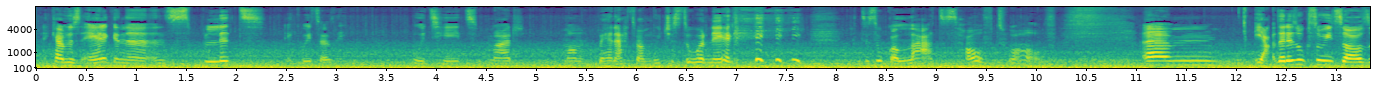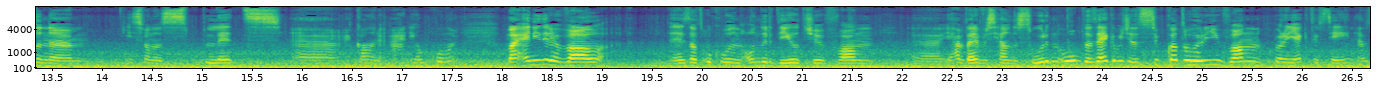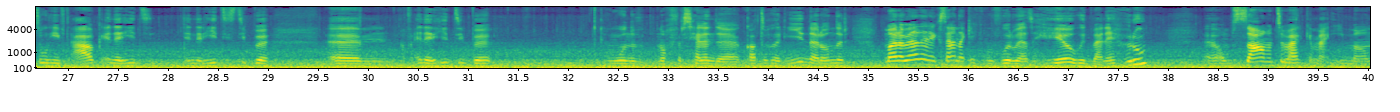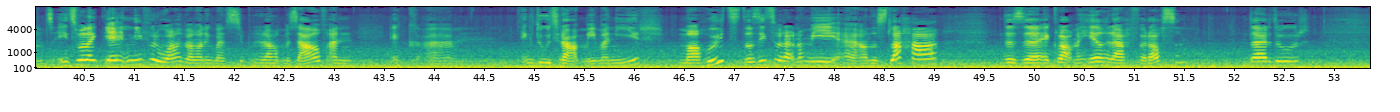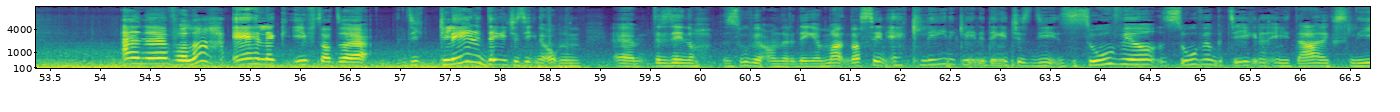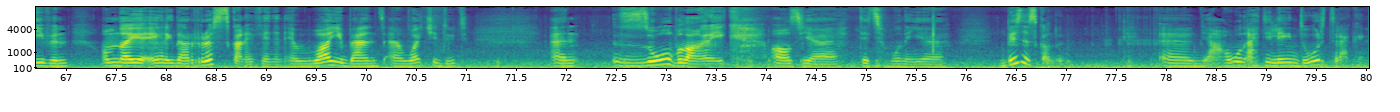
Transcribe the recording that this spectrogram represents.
Ik heb dus eigenlijk een, eh, een split... Ik weet zelfs niet hoe het heet. Maar man, ik begin echt wat moedjes te worden eigenlijk. het is ook al laat. Het is half twaalf. Um, ja, er is ook zoiets als een... Um, iets van een split. Uh, ik kan er nu echt niet op komen. Maar in ieder geval is dat ook gewoon een onderdeeltje van uh, je hebt daar verschillende soorten ook. Dat is eigenlijk een beetje de subcategorie van projectors zijn. En zo heeft elk energetisch, energetisch type, um, of energietype gewoon nog verschillende categorieën daaronder. Maar dat wil eigenlijk staan dat ik bijvoorbeeld heel goed ben in groep. Uh, om samen te werken met iemand. Iets wat ik eigenlijk niet verwacht ben, want ik ben super graag op mezelf. En ik, um, ik doe het graag op mijn manier. Maar goed, dat is iets waar ik nog mee uh, aan de slag ga. Dus ik laat me heel graag verrassen daardoor. En uh, voilà, eigenlijk heeft dat uh, die kleine dingetjes die ik nu opnoem. Um, er zijn nog zoveel andere dingen, maar dat zijn echt kleine, kleine dingetjes die zoveel, zoveel betekenen in je dagelijks leven. Omdat je eigenlijk daar rust kan in vinden in wat je bent en wat je doet. En zo belangrijk als je dit gewoon in je business kan doen. En ja, gewoon echt die lijn doortrekken.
